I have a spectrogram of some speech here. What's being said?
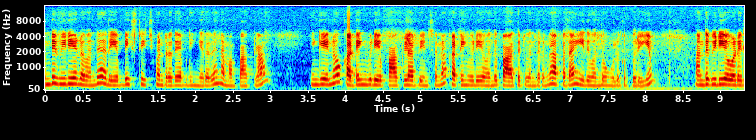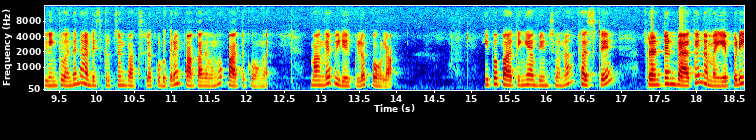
இந்த வீடியோவில் வந்து அதை எப்படி ஸ்டிச் பண்ணுறது அப்படிங்கிறத நம்ம பார்க்கலாம். நீங்கள் இன்னும் கட்டிங் வீடியோ பார்க்கல அப்படின்னு சொன்னால் கட்டிங் வீடியோ வந்து பார்த்துட்டு வந்துடுங்க அப்போ தான் இது வந்து உங்களுக்கு புரியும். அந்த வீடியோவோட லிங்க் வந்து நான் டிஸ்கிரிப்ஷன் பாக்ஸில் கொடுக்குறேன். பார்க்காதவங்க பார்த்துக்கோங்க. வாங்க வீடியோக்குள்ளே போகலாம். இப்போ பார்த்தீங்க அப்படின்னு சொன்னால் ஃபஸ்ட்டு ஃப்ரண்ட் அண்ட் பேக்கு நம்ம எப்படி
